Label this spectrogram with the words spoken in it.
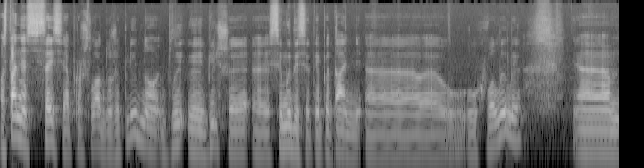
Остання сесія пройшла дуже плідно. Е, Більше е, 70 питань е, ухвалили. Е, е,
